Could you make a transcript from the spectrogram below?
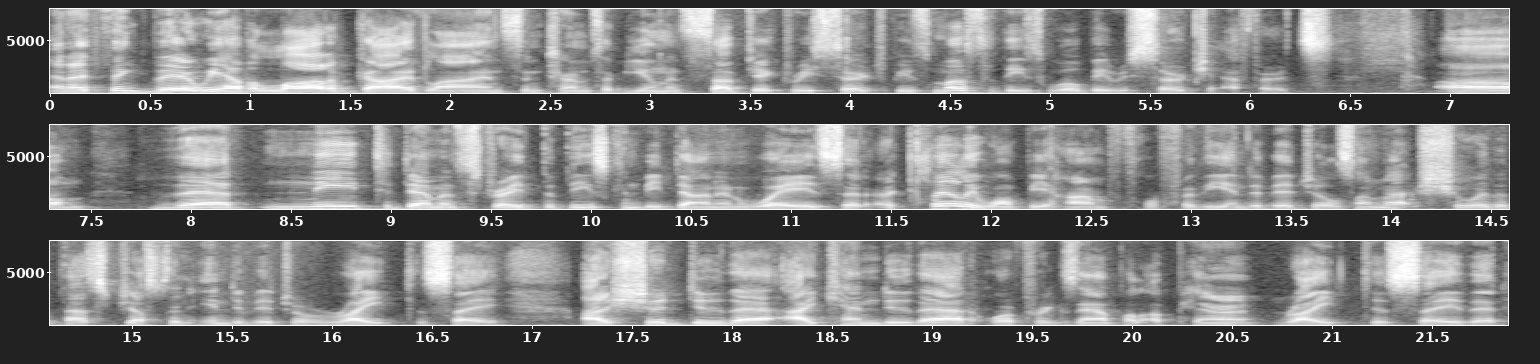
And I think there we have a lot of guidelines in terms of human subject research, because most of these will be research efforts, um, that need to demonstrate that these can be done in ways that are, clearly won't be harmful for the individuals. I'm not sure that that's just an individual right to say, I should do that, I can do that, or for example, a parent right to say that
